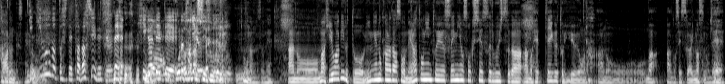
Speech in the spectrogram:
変わるんですね。生き物として正しいですよね 日が出てこれ正しい想像力。そうなんですよね。あのまあ、日を浴びると人間の体はそのメラトニンという睡眠を促進する物質があの減っていくというようなあの、まあ、あの説がありますので、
